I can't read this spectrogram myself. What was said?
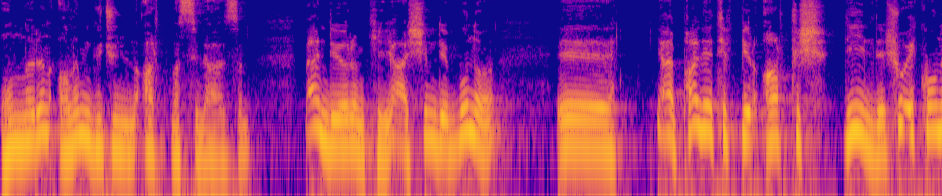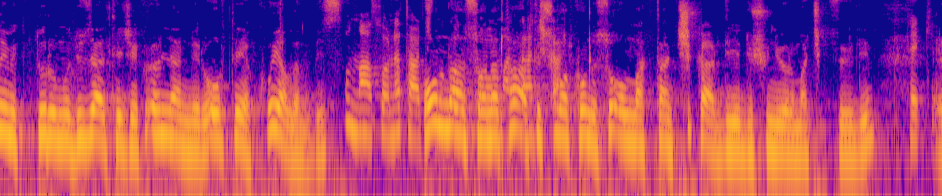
Onların alım gücünün artması lazım. Ben diyorum ki ya şimdi bunu e, yani palyatif bir artış değil de şu ekonomik durumu düzeltecek önlemleri ortaya koyalım biz. Ondan sonra tartışma Ondan konusu sonra tartışma çıkar. konusu olmaktan çıkar diye düşünüyorum açık söyleyeyim. Peki. Ee,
